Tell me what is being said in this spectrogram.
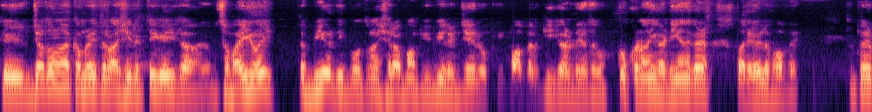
ਤੇ ਜਦੋਂ ਉਹਨਾਂ ਦੇ ਕਮਰੇ ਦੀ ਤਲਾਸ਼ੀ ਲਿੱਤੀ ਗਈ ਤਾਂ ਸਫ਼ਾਈ ਹੋਈ, ਤਾਂ ਬੀਅਰ ਦੀ ਬੋਤਲਾਂ ਸ਼ਰਾਬਾਂ ਪੀ ਪੀ ਰੱਜੇ, ਲੋਕੀ ਪਾਗਲ ਕੀ ਕਰਦੇ ਆ? ਤੇ ਕੁੱਕੜਾਂ ਦੀ ਹੱਡੀਆਂ ਦੇ ਭਰੇ ਹੋਏ ਲਿਫਾਫੇ। ਤੇ ਫਿਰ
